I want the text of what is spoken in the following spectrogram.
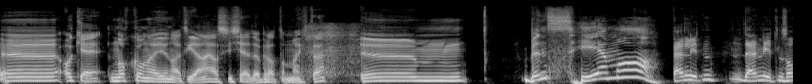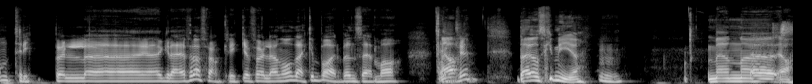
Uh, ok, nok om det United-greiene. Ganske kjedelig å prate om, merket jeg. Um, Benzema! Det er en liten, det er en liten sånn trippelgreie fra Frankrike, føler jeg nå. Det er ikke bare Benzema, Ja, det er ganske mye. Men uh, ja.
